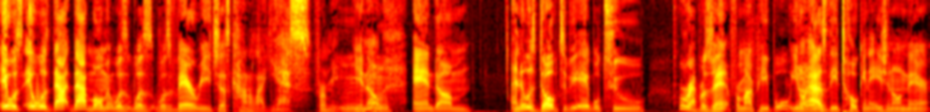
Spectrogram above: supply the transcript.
it was it was that that moment was was was very just kind of like yes for me, you know, Mhm. and um, and it was dope to be able to represent for my people, you know, Yeah. as the token Asian on there,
